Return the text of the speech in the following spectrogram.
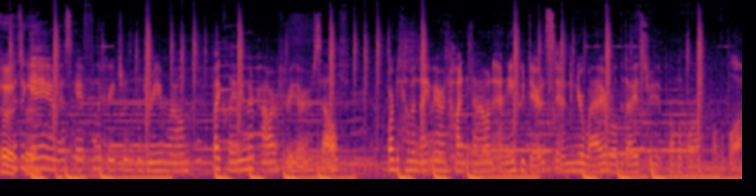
Oh, It's a game. Escape from the creatures of the dream realm by claiming their power for yourself, or become a nightmare and hunt down any who dare to stand in your way. Roll the dice, treat blah blah blah blah blah blah.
